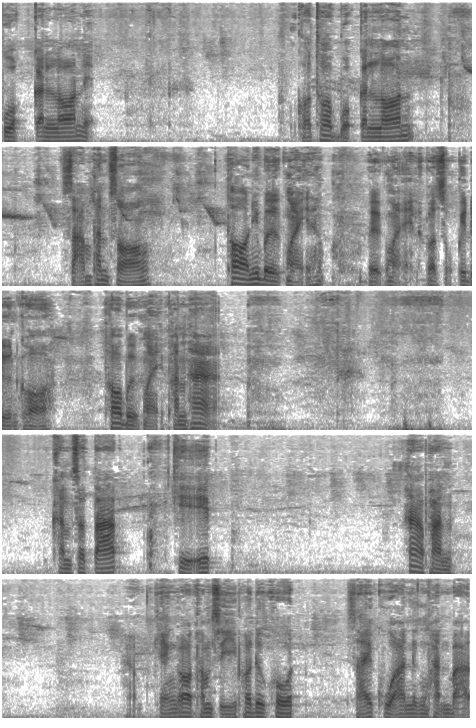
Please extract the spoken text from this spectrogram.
บวกกันร้อนเนี่ยขอท่อบวกกันร้อนสามพันสอง ท่อนี่เบิกใหม่นะครับ เบิกใหม่แล้วก็ส่งไปเดินคอ ท่อเบิกใหม่พันห้าคันสตาร์ท KX ห้าพันครับแข็งก็ทำสีพอดูโคดสายขวาหนึ่งพันบาท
